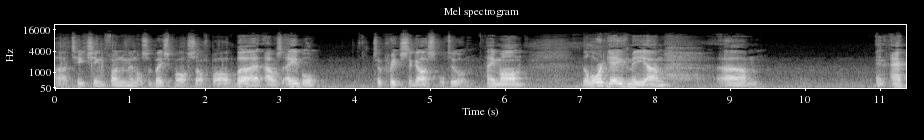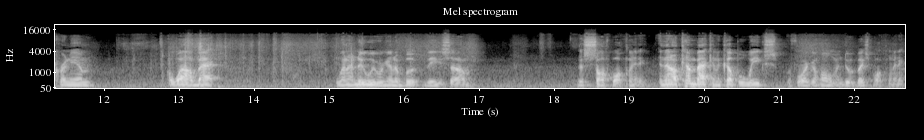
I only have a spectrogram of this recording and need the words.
uh, teaching fundamentals of baseball, softball. But I was able to preach the gospel to them. Hey, mom, the Lord gave me um, um, an acronym a while back when I knew we were going to book these um, this softball clinic, and then I'll come back in a couple weeks before I go home and do a baseball clinic.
